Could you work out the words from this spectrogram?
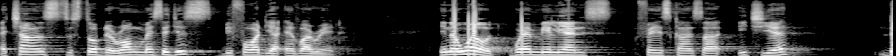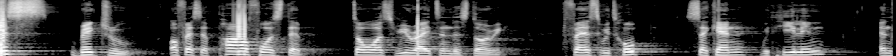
a chance to stop the wrong messages before they are ever read. In a world where millions face cancer each year, this breakthrough offers a powerful step towards rewriting the story. First, with hope, second, with healing, and,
